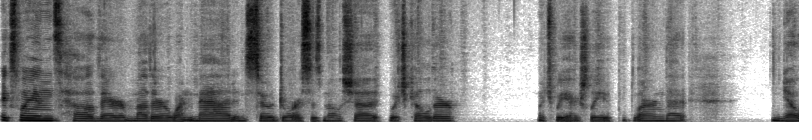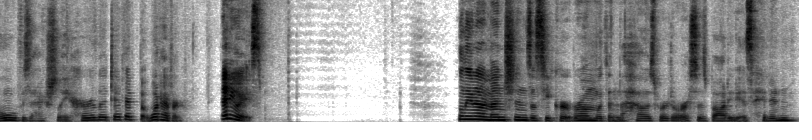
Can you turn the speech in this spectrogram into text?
explains how their mother went mad and sewed Doris's mouth shut, which killed her. Which we actually learned that no, it was actually her that did it, but whatever. Anyways, Helena mentions a secret room within the house where Doris's body is hidden.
